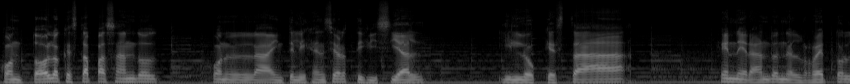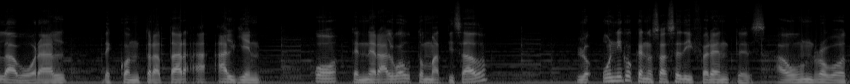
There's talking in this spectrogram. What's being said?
Con todo lo que está pasando con la inteligencia artificial y lo que está generando en el reto laboral de contratar a alguien o tener algo automatizado, lo único que nos hace diferentes a un robot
